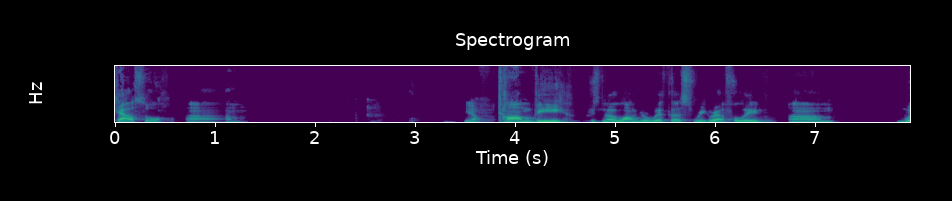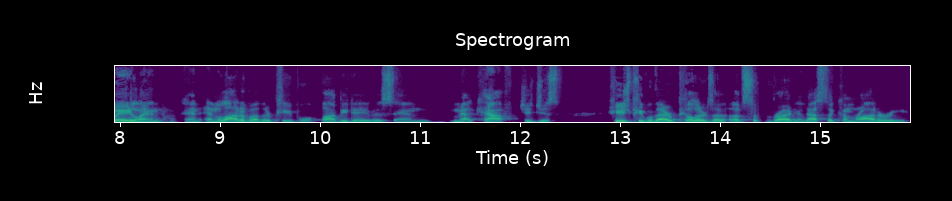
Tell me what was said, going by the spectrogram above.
Castle, um, you know, Tom V, who's no longer with us, regretfully, um, Waylon, and, and a lot of other people, Bobby Davis and Metcalf, just huge people that are pillars of, of sobriety. And that's the camaraderie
